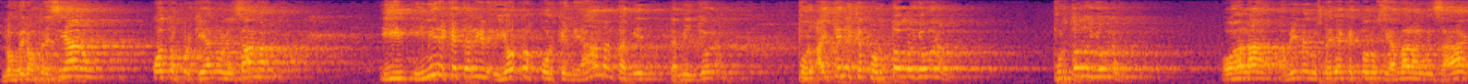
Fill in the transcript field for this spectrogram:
los menospreciaron, otros porque ya no les aman, y, mire qué terrible. Y otros porque le aman también, también lloran. Hay quienes que por todo lloran. Por todo lloran. Ojalá, a mí me gustaría que todos se llamaran Isaac.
